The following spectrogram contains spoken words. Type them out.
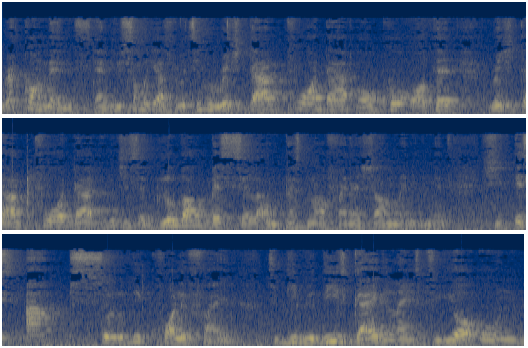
recommends. And if somebody has written Rich Dad, Poor Dad or co-authored Rich Dad, Poor Dad, which is a global bestseller on personal financial management, she is absolutely qualified to give you these guidelines to your own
